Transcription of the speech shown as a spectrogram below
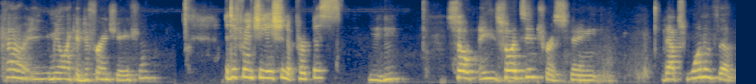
Kind of, you mean like a differentiation? A differentiation, a purpose. Mm -hmm. So, so it's interesting. That's one of the,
